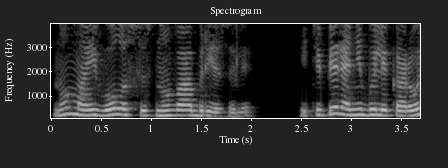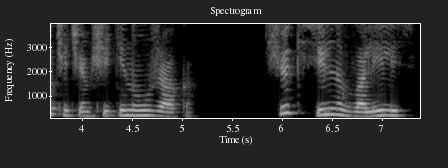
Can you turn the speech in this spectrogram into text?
Но мои волосы снова обрезали. И теперь они были короче, чем щетина у Жака. Щеки сильно ввалились.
